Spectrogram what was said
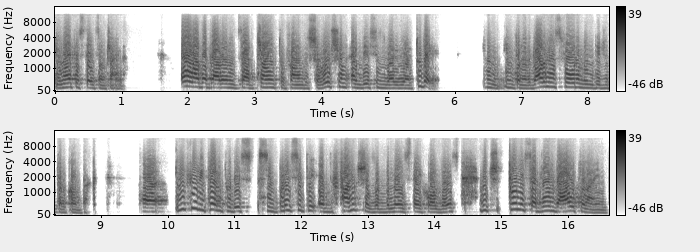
United States and China. All other governments are trying to find a solution, and this is where we are today in Internet Governance Forum in Digital Compact. Uh, if we return to this simplicity of the functions of the main stakeholders, which Tunis agenda outlined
